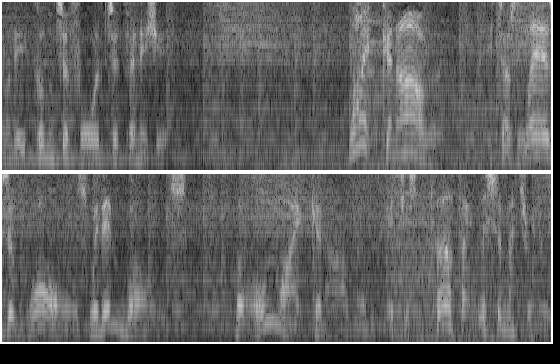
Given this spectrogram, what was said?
and he couldn't afford to finish it. Like Carnarvon, it has layers of walls within walls, but unlike Carnarvon, it is perfectly symmetrical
